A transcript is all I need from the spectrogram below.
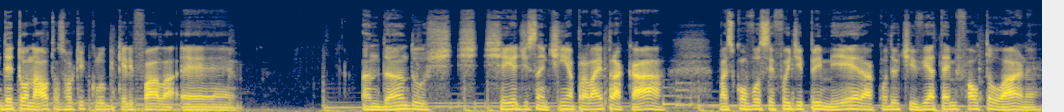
Detonautas Rock Club que ele fala é, andando cheia de santinha para lá e para cá, mas com você foi de primeira, quando eu te vi até me faltou ar, né?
